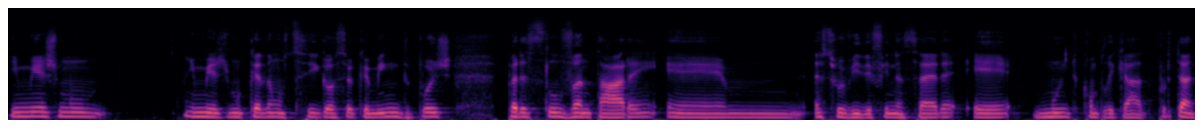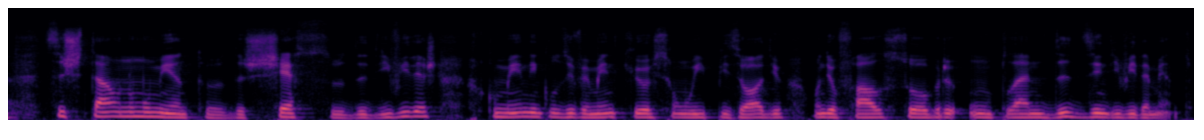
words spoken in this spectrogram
e mesmo e mesmo cada um siga o seu caminho, depois para se levantarem eh, a sua vida financeira é muito complicado. Portanto, se estão num momento de excesso de dívidas, recomendo inclusivamente que ouçam um episódio onde eu falo sobre um plano de desendividamento.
